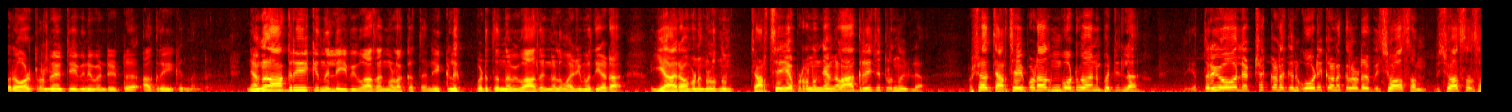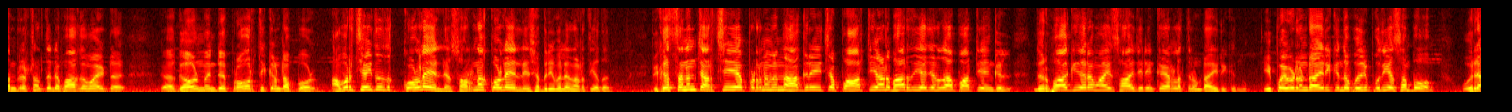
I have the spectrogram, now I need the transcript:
ഒരു ഓൾട്ടർനേറ്റീവിന് വേണ്ടിയിട്ട് ആഗ്രഹിക്കുന്നുണ്ട്. ഞങ്ങൾ ആഗ്രഹിക്കുന്നില്ല ഈ വിവാദങ്ങളൊക്കെ തന്നെ. ഈ ക്ലിപ്പെടുത്തുന്ന വിവാദങ്ങളും അഴിമതിയുടെ ഈ ആരോപണങ്ങളൊന്നും ചർച്ച ചെയ്യപ്പെടണമെന്ന് ഞങ്ങൾ ആഗ്രഹിച്ചിട്ടൊന്നുമില്ല. പക്ഷെ അത് ചർച്ച ചെയ്യപ്പെടാതെ മുമ്പോട്ട് പോകാനും പറ്റില്ല. എത്രയോ ലക്ഷക്കണക്കിന് കോടിക്കണക്കിലുള്ള വിശ്വാസം വിശ്വാസ സംരക്ഷണത്തിന്റെ ഭാഗമായിട്ട് ഗവൺമെന്റ് പ്രവർത്തിക്കേണ്ടപ്പോൾ അവർ ചെയ്തത് കൊള്ളയല്ലേ സ്വർണ കൊള്ളയല്ലേ ശബരിമല നടത്തിയത്? വികസനം ചർച്ച ചെയ്യപ്പെടണമെന്ന് ആഗ്രഹിച്ച പാർട്ടിയാണ് ഭാരതീയ ജനതാ പാർട്ടി എങ്കിൽ നിർഭാഗ്യകരമായ സാഹചര്യം കേരളത്തിലുണ്ടായിരിക്കുന്നു. ഇപ്പോൾ ഇവിടെ ഉണ്ടായിരിക്കുന്ന പുതിയ പുതിയ സംഭവം ഒരു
